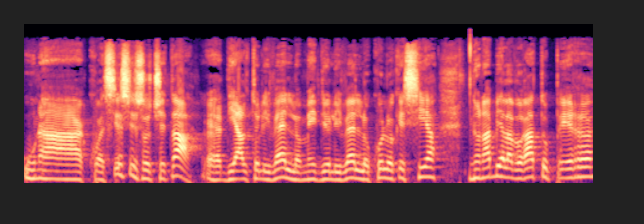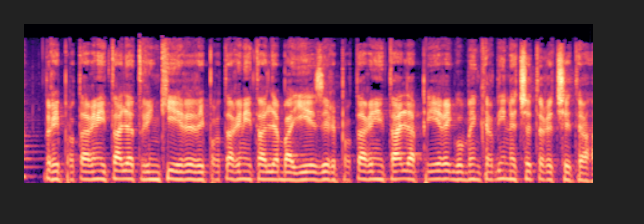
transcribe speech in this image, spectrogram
una qualsiasi società eh, di alto livello, medio livello, quello che sia, non abbia lavorato per riportare in Italia Trinchieri, riportare in Italia Baiesi, riportare in Italia Perego, Bencardino, eccetera, eccetera,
